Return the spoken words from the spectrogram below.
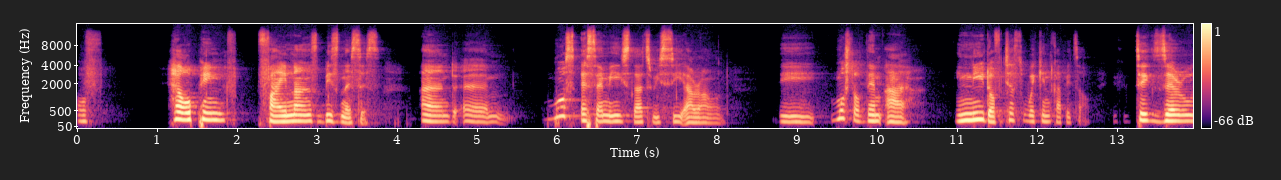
of helping finance businesses and um, most SMEs that we see around, the most of them are in need of just working capital. If you take zero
